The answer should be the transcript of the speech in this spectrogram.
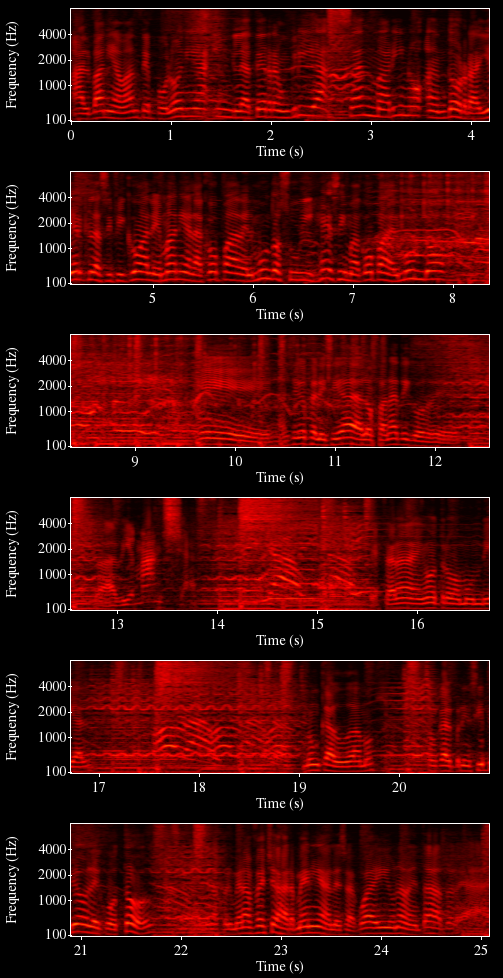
Albania ante Polonia, Inglaterra, Hungría, San Marino, Andorra. Ayer clasificó a Alemania a la Copa del Mundo, su vigésima Copa del Mundo. Eh, así que felicidades a los fanáticos de la Die Mannschaft, que estará en otro mundial. Nunca dudamos, aunque al principio le costó. En las primeras fechas Armenia le sacó ahí una ventaja, pero ay,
